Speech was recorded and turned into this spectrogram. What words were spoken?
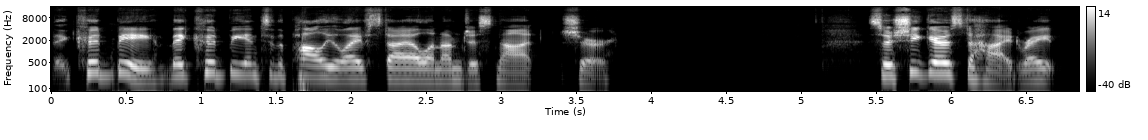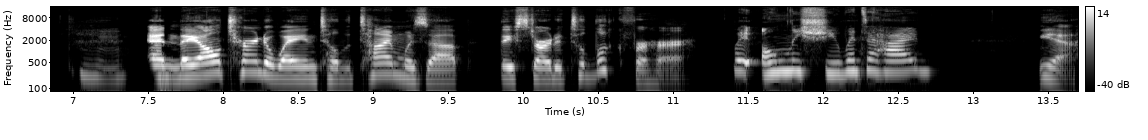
they could be. They could be into the poly lifestyle, and I'm just not sure. So she goes to hide, right? hmm And they all turned away until the time was up. They started to look for her. Wait, only she went to hide. Yeah.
